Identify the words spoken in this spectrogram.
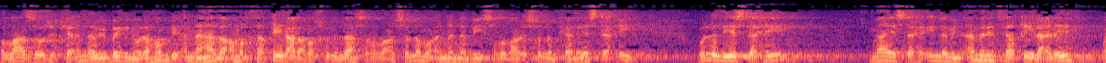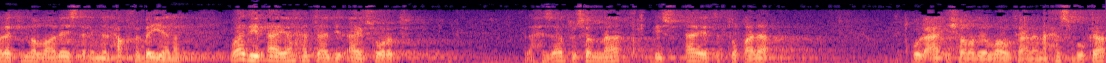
فالله عز وجل كأنه يبين لهم بأن هذا أمر ثقيل على رسول الله صلى الله عليه وسلم وأن النبي صلى الله عليه وسلم كان يستحي والذي يستحي ما يستحي إلا من أمر ثقيل عليه ولكن الله لا يستحي من الحق فبينه. وهذه الآية حتى هذه الآية في سورة الأحزاب تسمى بآية الثقلاء. تقول عائشة رضي الله تعالى عنها حسبك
